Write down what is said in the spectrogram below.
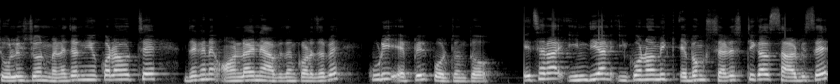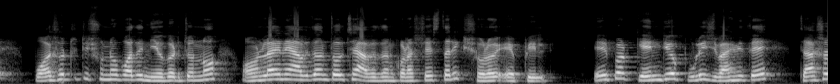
চল্লিশ জন ম্যানেজার নিয়োগ করা হচ্ছে, যেখানে অনলাইনে আবেদন করা যাবে কুড়ি এপ্রিল পর্যন্ত। এছাড়া ইন্ডিয়ান ইকোনমিক এবং স্ট্যাটিস্টিক্যাল সার্ভিসে পঁয়ষট্টিটি শূন্য পদে নিয়োগের জন্য অনলাইনে আবেদন চলছে, আবেদন করার শেষ তারিখ ষোলোই এপ্রিল। এরপর কেন্দ্রীয় পুলিশ বাহিনীতে চারশো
